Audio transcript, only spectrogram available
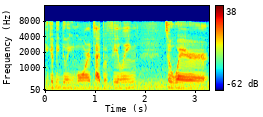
you could be doing more type of feeling to where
